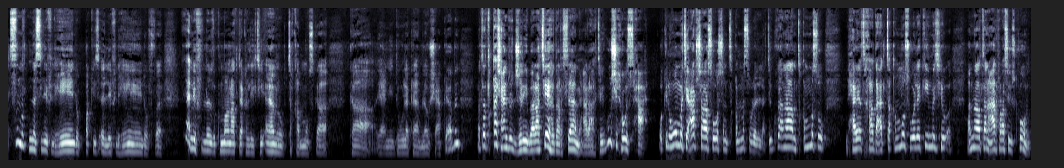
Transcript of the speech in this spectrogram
تصنت الناس اللي في الهند وباكستان اللي في الهند وفي يعني في ذوك المناطق اللي تيآمنوا بالتقمص ك ك يعني دولة كاملة وشعب كامل ما تلقاش عنده تجربة راه تيهضر سامع راه تيقول شي حوايج صحاح ولكن هو ما تيعرفش راسو واش متقمص ولا لا. تيقول أنا متقمص والحياة خاضعة للتقمص ولكن ما أنا تنعرف راسي شكون.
